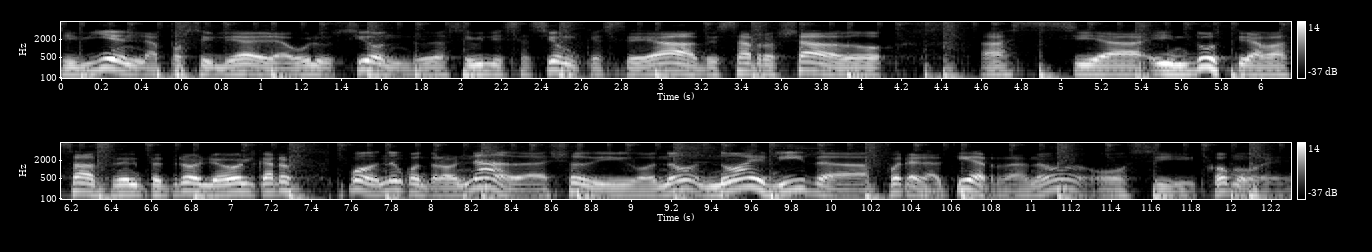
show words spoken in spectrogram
si bien la posibilidad de la evolución de una civilización que se ha desarrollado hacia industrias basadas en el petróleo o el carbón, bueno, no encontraron nada, yo digo, ¿no? No hay vida fuera de la Tierra, ¿no? O sí, ¿cómo es?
